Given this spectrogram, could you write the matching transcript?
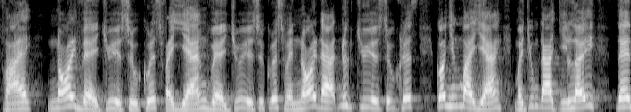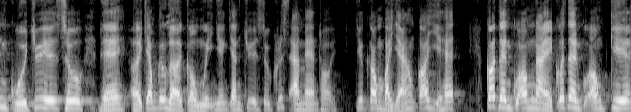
Phải nói về Chúa Giêsu Christ, phải giảng về Chúa Giêsu Christ, phải nói ra Đức Chúa Giêsu Christ. Có những bài giảng mà chúng ta chỉ lấy tên của Chúa Giêsu để ở trong cái lời cầu nguyện nhân danh Chúa Giêsu Christ. Amen thôi. Chứ không bài giảng không có gì hết. Có tên của ông này, có tên của ông kia,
